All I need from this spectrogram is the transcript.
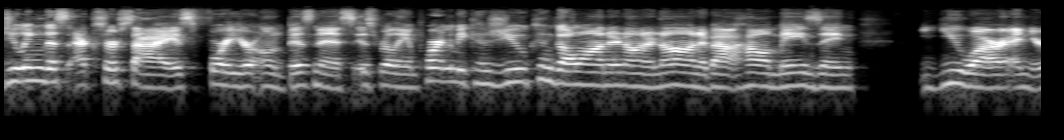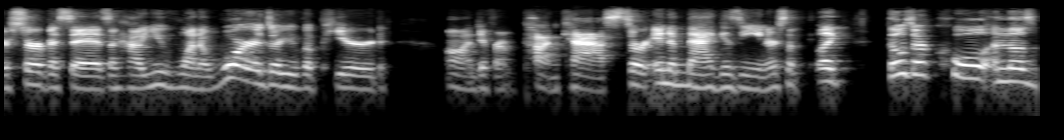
doing this exercise for your own business is really important because you can go on and on and on about how amazing you are and your services and how you've won awards or you've appeared on different podcasts or in a magazine or something like those are cool and those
